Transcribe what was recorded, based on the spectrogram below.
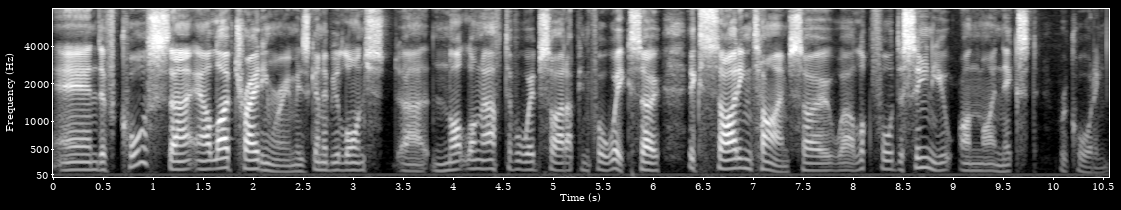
And of course uh, our live trading room is going to be launched uh, not long after the website up in four weeks. So exciting time so uh, look forward to seeing you on my next recording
